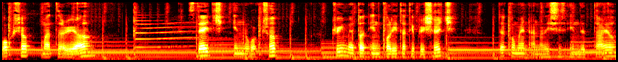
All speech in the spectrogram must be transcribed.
Workshop material stage in workshop. Three method in qualitative research document analysis in detail,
